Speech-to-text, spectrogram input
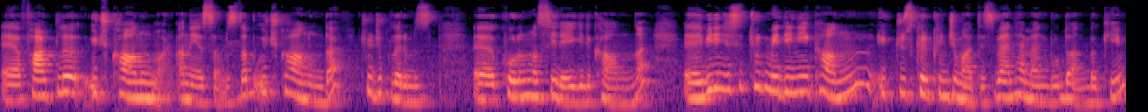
E, farklı 3 kanun var anayasamızda. Bu 3 kanunda çocuklarımız e, korunması ile ilgili kanunlar. E, birincisi Türk Medeni Kanunu'nun 340. maddesi. Ben hemen buradan bakayım.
